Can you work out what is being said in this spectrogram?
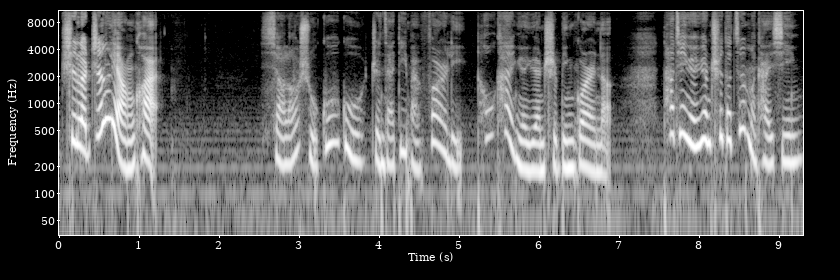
吃了真凉快。”小老鼠姑姑正在地板缝儿里偷看圆圆吃冰棍儿呢。他见圆圆吃的这么开心，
